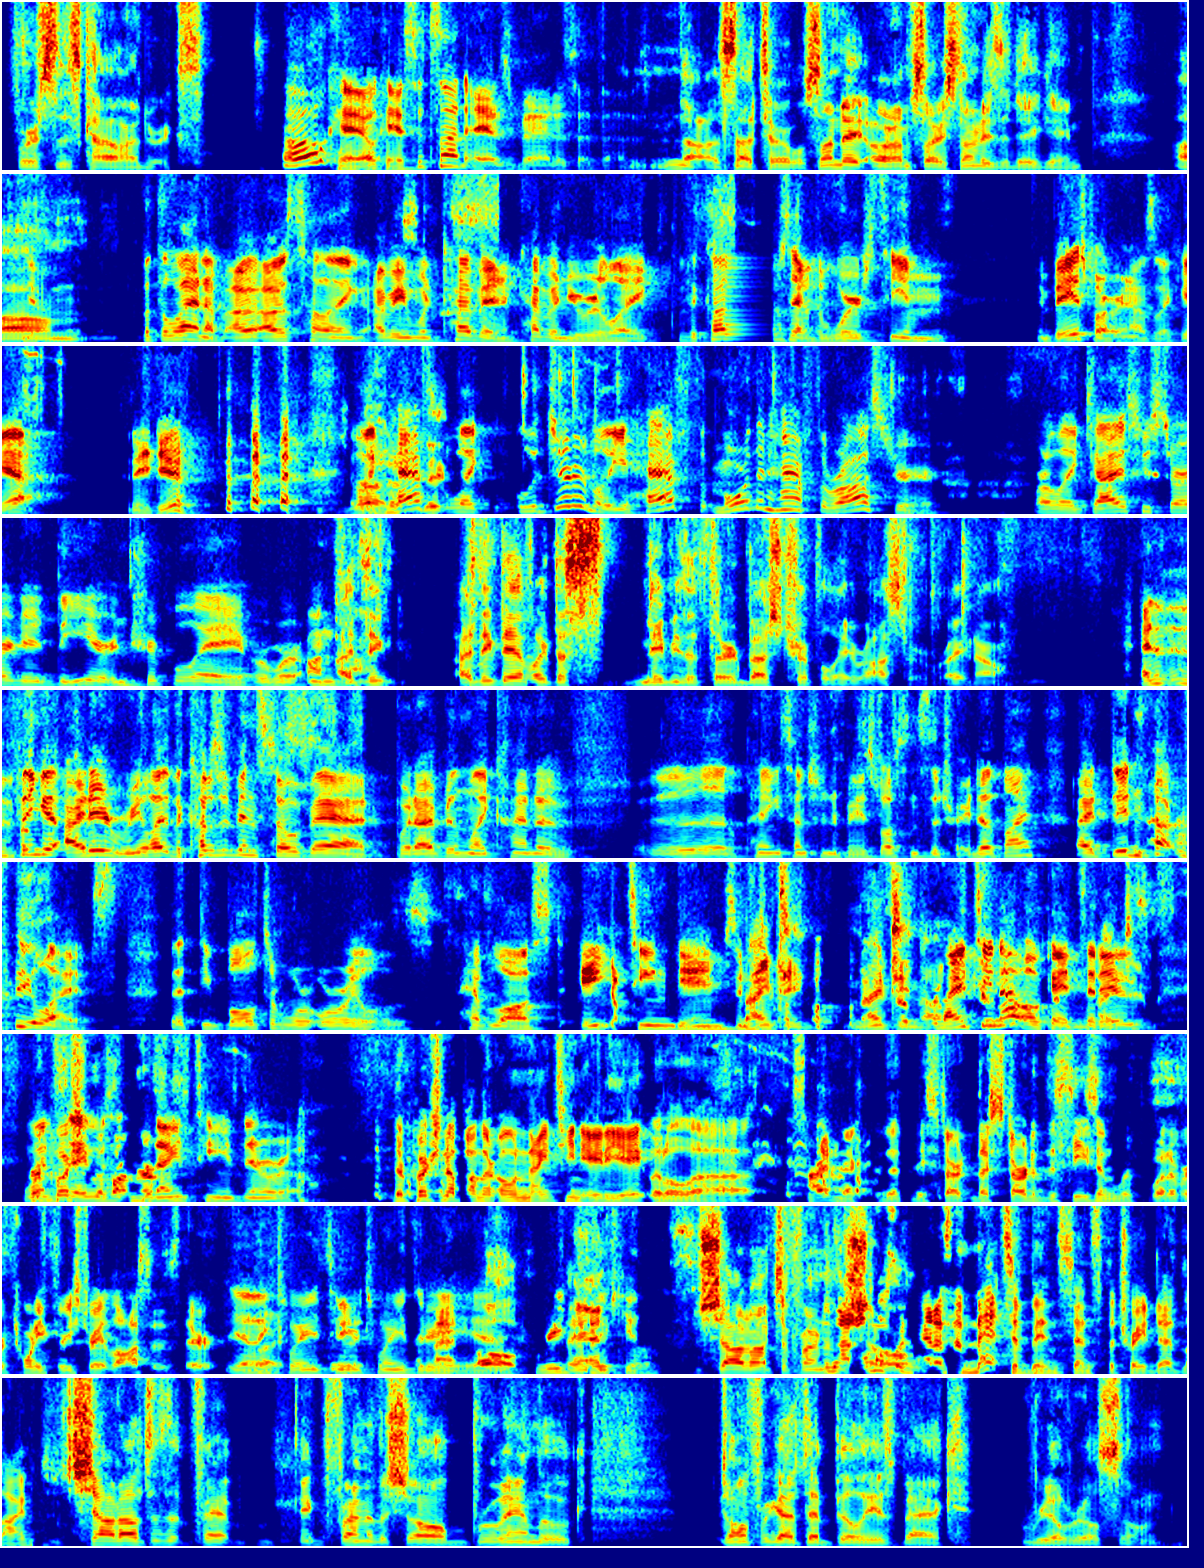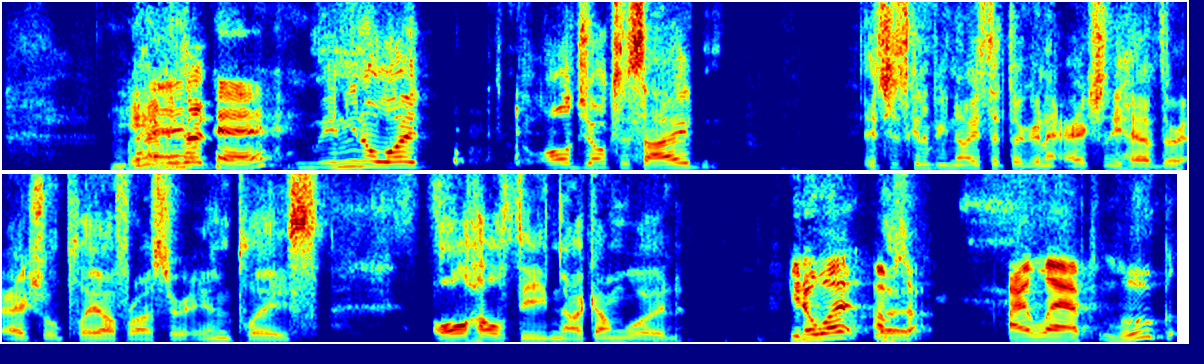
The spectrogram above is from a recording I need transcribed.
versus Kyle Hendricks. Oh, okay, okay, so it's not as bad as I thought. No, it's not terrible. Sunday, or I'm sorry, Sunday's a day game. Um, But the lineup, I, I was telling, I mean, when Kevin, Kevin, you were like, the Cubs have the worst team in baseball right now. I was like, yeah, they do. like half, they- like legitimately half, more than half the roster are like guys who started the year in AAA or were unsigned. I think I think they have like this maybe the third best AAA roster right now. And the thing is, I didn't realize the Cubs have been so bad, but I've been like kind of uh, paying attention to baseball since the trade deadline. I did not realize that the Baltimore Orioles have lost 18 games in 19, row. 19 now. 19 now? Okay, today 19. was Wednesday pushing was up 19th in a row. They're pushing up on their own 1988 little uh, side record that they start. They started the season with whatever 23 straight losses. They're Yeah, like Right. 22 or 23. Uh, Yeah. oh, ridiculous. Shout out to friend of the not show. as bad as the Mets have been since the trade deadline. Shout out to the fa- big friend of the show, Brewhan Luke. Don't forget that Billy is back real, real soon. Yeah, I mean, that- okay. And you know what? All jokes aside, it's just going to be nice that they're going to actually have their actual playoff roster in place, all healthy. Knock on wood. You know what? I'm sorry. I laughed. Luke,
